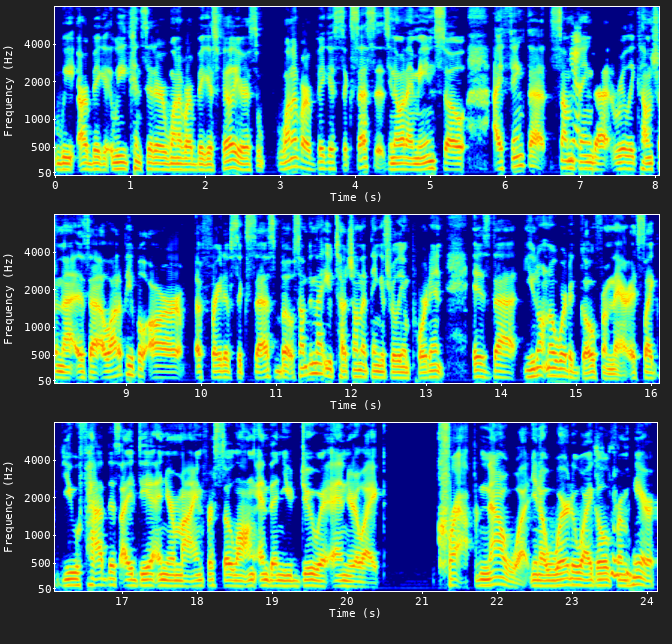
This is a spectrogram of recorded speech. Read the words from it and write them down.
we our big we consider one of our biggest failures one of our biggest successes you know what i mean so i think that something yeah. that really comes from that is that a lot of people are afraid of success but something that you touch on that i think is really important is that you don't know where to go from there it's like you've had this idea in your mind for so long and then you do it and you're like crap now what? You know where do i go from here?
